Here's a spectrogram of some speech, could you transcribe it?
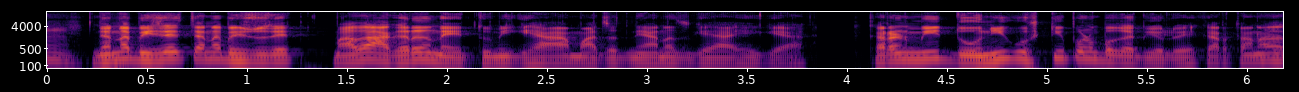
ज्यांना भिजायत त्यांना भिजू देत. माझा आग्रह नाही तुम्ही घ्या माझं ज्ञानच घ्या हे घ्या. कारण मी दोन्ही गोष्टी पण बघत गेलो हे करताना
